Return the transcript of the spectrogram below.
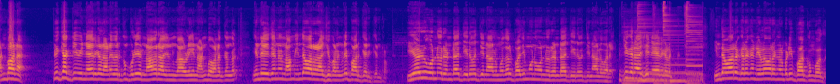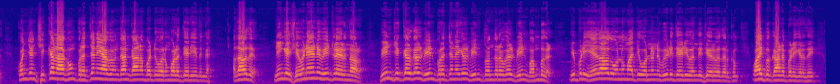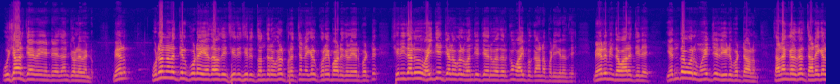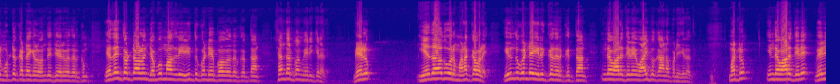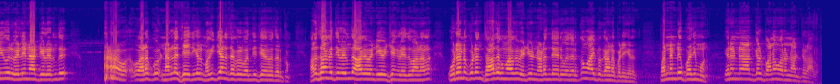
அன்பான peacock TV நேயர்கள் அனைவருக்கும் புலியூர் நாகராஜன் காவலியின் அன்பு வணக்கங்கள். இன்றைய தினம் நாம் இந்த வார ராசி பலன்களை பார்க்க இருக்கின்றோம். ஏழு ஒன்று ரெண்டாயிரத்தி இருபத்தி நாலு முதல் பதிமூணு ஒன்று ரெண்டாயிரத்தி இருபத்தி நாலு வரை. விருச்சிக ராசி நேயர்களுக்கு இந்த வார கிரக நிலவரங்கள் படி பார்க்கும்போது கொஞ்சம் சிக்கலாகவும் பிரச்சனையாகவும் தான் காணப்பட்டு வரும் போல் தெரியுதுங்க. அதாவது நீங்கள் சிவனேன்னு வீட்டில் இருந்தாலும் வீண் சிக்கல்கள் வீண் பிரச்சனைகள் வீண் தொந்தரவுகள் வீண் வம்புகள் இப்படி ஏதாவது ஒன்று மாற்றி ஒன்றுன்னு வீடு தேடி வந்து சேருவதற்கும் வாய்ப்பு காணப்படுகிறது. உஷார் தேவை என்றே தான் சொல்ல வேண்டும். மேலும் உடல்நலத்தில் கூட ஏதாவது சிறு சிறு தொந்தரவுகள் பிரச்சனைகள் குறைபாடுகள் ஏற்பட்டு சிறிதளவு வைத்திய செலவுகள் வந்து சேருவதற்கும் வாய்ப்பு காணப்படுகிறது. மேலும் இந்த வாரத்திலே எந்த ஒரு முயற்சியில் ஈடுபட்டாலும் தடங்கல்கள் தடைகள் முட்டுக்கட்டைகள் வந்து சேருவதற்கும் எதை தொட்டாலும் ஜப்பு மாதிரி இழுத்து கொண்டே போவதற்குத்தான் சந்தர்ப்பம் இருக்கிறது. மேலும் ஏதாவது ஒரு மனக்கவலை இருந்து கொண்டே இருக்கிறதற்குத்தான் இந்த வாரத்திலே வாய்ப்பு காணப்படுகிறது. மற்றும் இந்த வாரத்திலே வெளியூர் வெளிநாட்டிலிருந்து வரக்கூ நல்ல செய்திகள் மகிழ்ச்சியான தகவல் வந்து சேருவதற்கும் அரசாங்கத்திலிருந்து ஆக வேண்டிய விஷயங்கள் எதுவானாலும் உடனுக்குடன் சாதகமாக வெற்றி நடந்தேறுவதற்கும் வாய்ப்பு காணப்படுகிறது. பன்னெண்டு பதிமூணு. இரண்டு நாட்கள் பணம் வரும் நாட்கள் ஆகும்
